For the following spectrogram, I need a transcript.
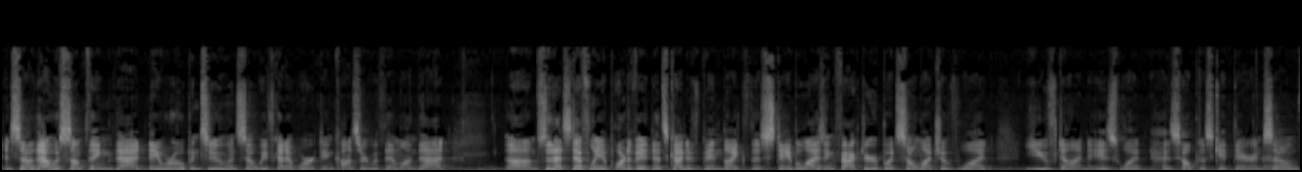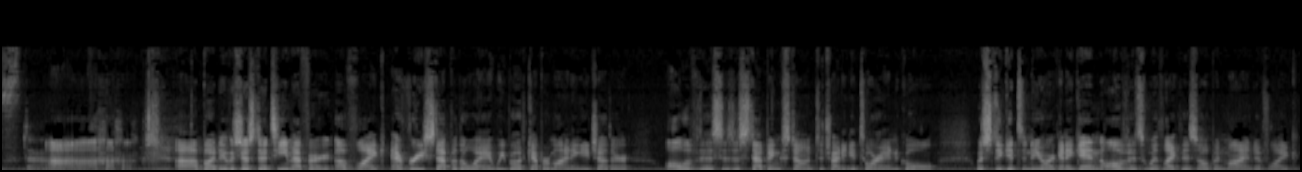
And so that was something that they were open to, and so we've kind of worked in concert with them on that. Um, so that's definitely a part of it. That's kind of been like the stabilizing factor, but so much of what you've done is what has helped us get there. And so, uh, uh, but it was just a team effort of like every step of the way, we both kept reminding each other all of this is a stepping stone to try to get to our end goal, which is to get to New York. And again, all of it's with like this open mind of like,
